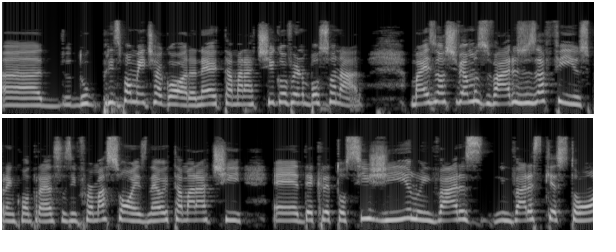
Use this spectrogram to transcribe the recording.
Uh, do, do, principalmente agora, né? Itamaraty governo Bolsonaro. Mas nós tivemos vários desafios para encontrar essas informações, né? O Itamaraty é, decretou sigilo em várias, em várias questões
